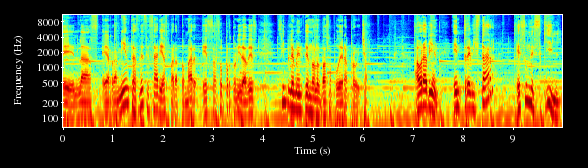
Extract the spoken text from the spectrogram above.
eh, las herramientas necesarias para tomar esas oportunidades, simplemente no las vas a poder aprovechar. Ahora bien, entrevistar es un skill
